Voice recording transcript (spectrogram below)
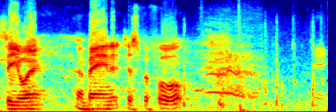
So you weren't a bandit just before? Yeah.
